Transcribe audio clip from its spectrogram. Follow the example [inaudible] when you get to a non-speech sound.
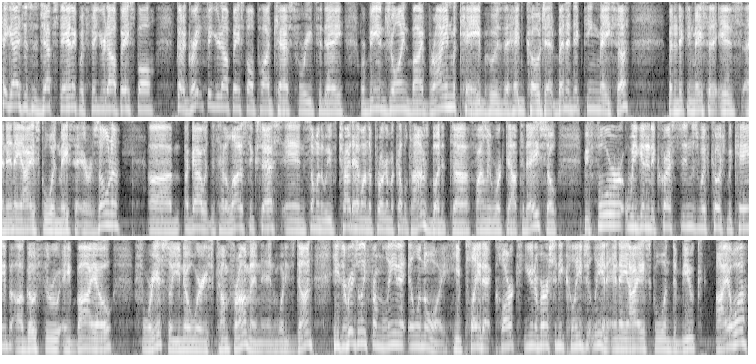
Hey guys, this is Jeff Stanek with Figured Out Baseball. I've got a great Figured Out Baseball podcast for you today. We're being joined by Brian McCabe, who is the head coach at Benedictine Mesa. Benedictine Mesa is an NAI school in Mesa, Arizona. Um, a guy that's had a lot of success and someone that we've tried to have on the program a couple times, but it uh, finally worked out today. So before we get into questions with Coach McCabe, I'll go through a bio for you so you know where he's come from and, and what he's done. He's originally from Lena, Illinois. He played at Clarke University collegiately, an NAIA school in Dubuque, Iowa.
